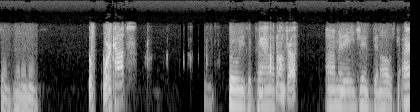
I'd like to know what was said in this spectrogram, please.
So I don't know. We're cops. Bowie's a You cop. fucking on drugs? I'm an agent and all this. I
